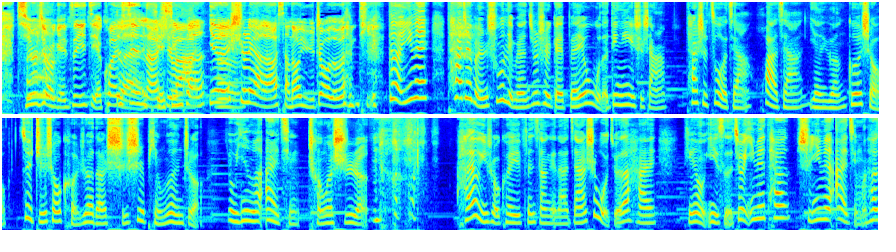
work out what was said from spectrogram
其实就是给自己解宽心呢，对解是吧心宽？因为嗯失恋了，想到宇宙的问题。对，因为他这本书里面就是给北野武的定义是啥？他是作家、画家、演员、歌手，最炙手可热的时事评论者，又因为爱情成了诗人。还有一首可以分享给大家，是我觉得还挺有意思的，就因为他是因为爱情嘛，他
